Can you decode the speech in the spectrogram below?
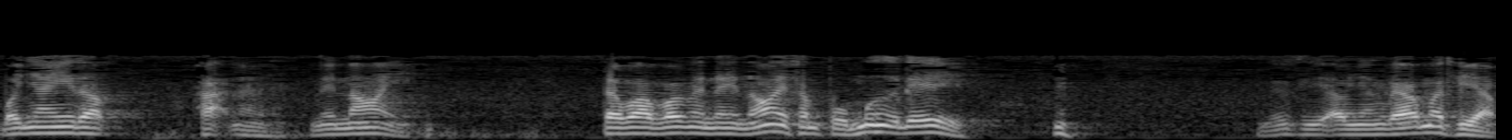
บ่ใหญ่ดอกพระน่ะน้อยแต่ว่าว่าไม่นน้อยๆสำปูมือเด้ หรือสิเอาอย่างแล้วมาเทียบ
